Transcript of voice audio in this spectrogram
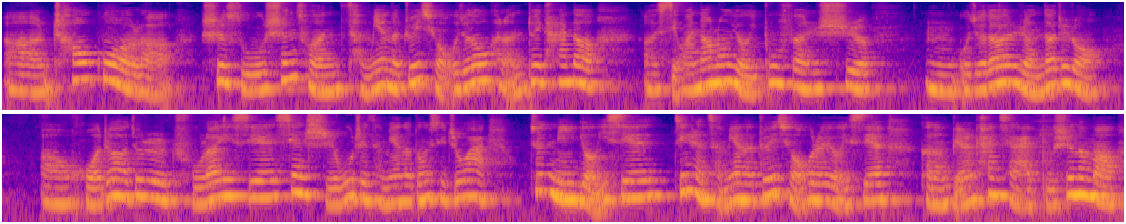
嗯，超过了世俗生存层面的追求。我觉得我可能对他的呃喜欢当中有一部分是，嗯，我觉得人的这种，呃，活着就是除了一些现实物质层面的东西之外，就你有一些精神层面的追求，或者有一些可能别人看起来不是那么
